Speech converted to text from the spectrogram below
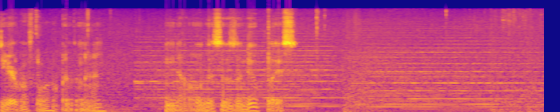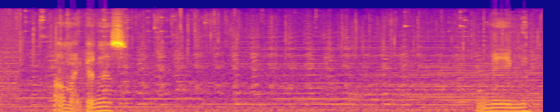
Here before, wasn't I? No, this is a new place. Oh my goodness. Big.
